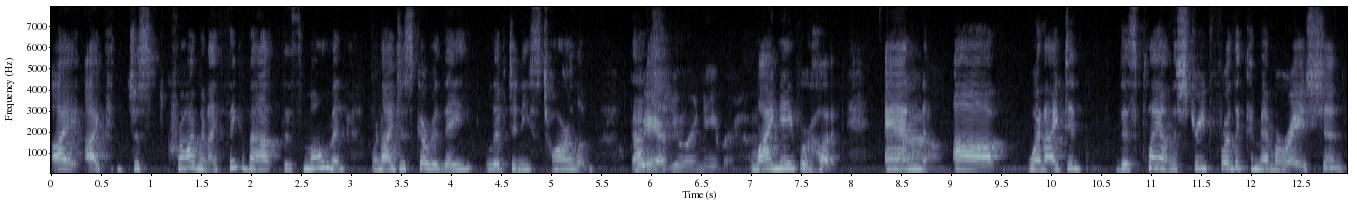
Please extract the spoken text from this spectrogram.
I, I could just cry when I think about this moment when I discovered they lived in East Harlem, That's where your neighborhood. my neighborhood. And Wow. uh, when I did this play on the street for the commemoration,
